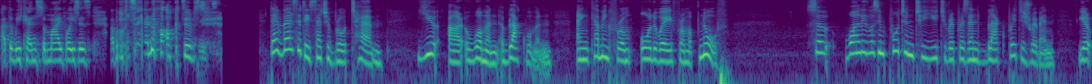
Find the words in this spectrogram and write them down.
at the weekend, so my voice is about 10 octaves. Diversity is such a broad term. You are a woman, a black woman, and coming from all the way from up north. So, while it was important to you to represent black British women, you're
